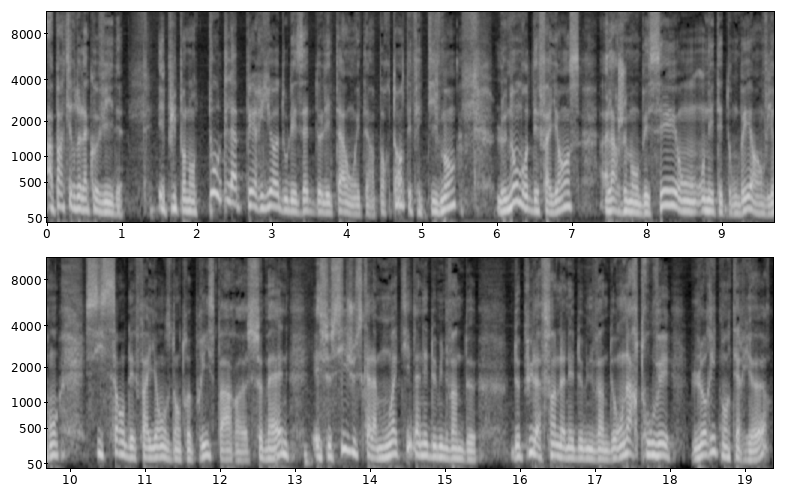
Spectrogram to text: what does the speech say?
à partir de la Covid, et puis pendant toute la période où les aides de l'État ont été importantes, effectivement, le nombre de défaillances a largement baissé. On, on était tombé à environ 600 défaillances d'entreprises par euh, et ceci jusqu'à la moitié de l'année 2022. Depuis la fin de l'année 2022, on a retrouvé le rythme antérieur,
